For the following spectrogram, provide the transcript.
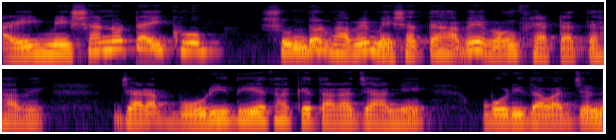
আর এই মেশানোটাই খুব সুন্দরভাবে মেশাতে হবে এবং ফ্যাটাতে হবে। যারা বড়ি দিয়ে থাকে তারা জানে, বড়ি দেওয়ার জন্য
